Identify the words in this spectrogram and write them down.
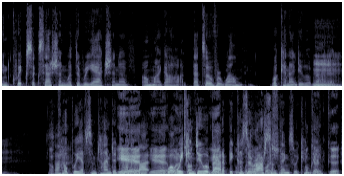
in quick succession with the reaction of, oh my God, that's overwhelming. What can I do about it? Mm. So I hope we have some time to talk yeah, about yeah. what we can do about yeah, it because there are question. some things we can okay, do. Good.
